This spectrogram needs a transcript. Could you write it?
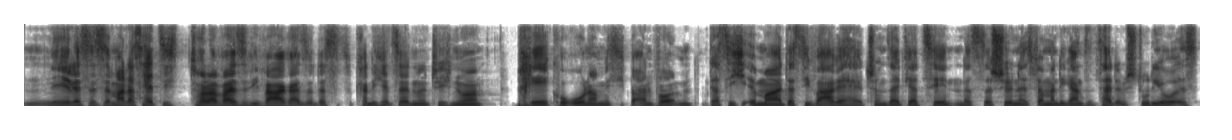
Nee, das ist immer, das hält sich tollerweise die Waage. Also das kann ich jetzt ja natürlich nur prä-Corona-mäßig beantworten, dass sich immer, dass die Waage hält, schon seit Jahrzehnten. Dass das Schöne ist, wenn man die ganze Zeit im Studio ist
